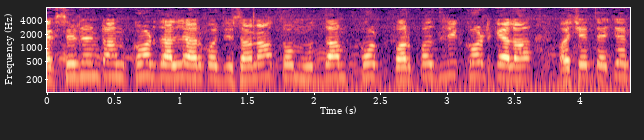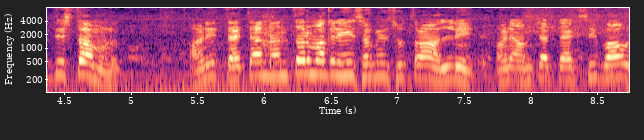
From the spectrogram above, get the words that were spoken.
एक्सिडेंटान कट जाल्ल्या सारको दिसना तो मुद्दाम कट पर्पजली कट केला अशें तेचेर दिसता म्हणून. आणि त्याच्यानंतर मागीर ही सगळीं सुत्रां हाडलीं आणि आमच्या टॅक्सी भाव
